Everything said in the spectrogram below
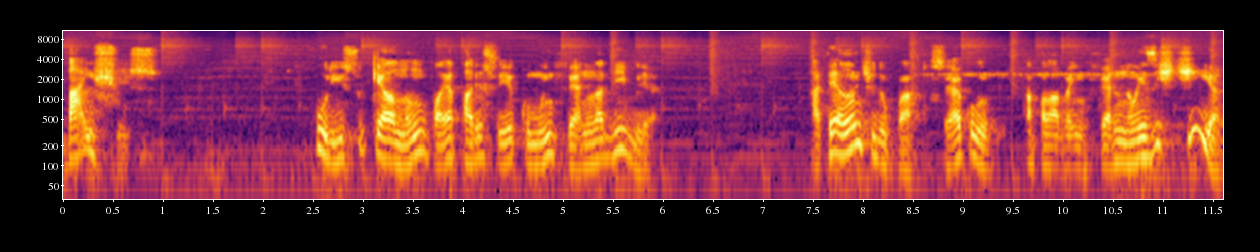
baixos. Por isso que ela não vai aparecer como inferno na Bíblia. Até antes do quarto século, a palavra inferno não existia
